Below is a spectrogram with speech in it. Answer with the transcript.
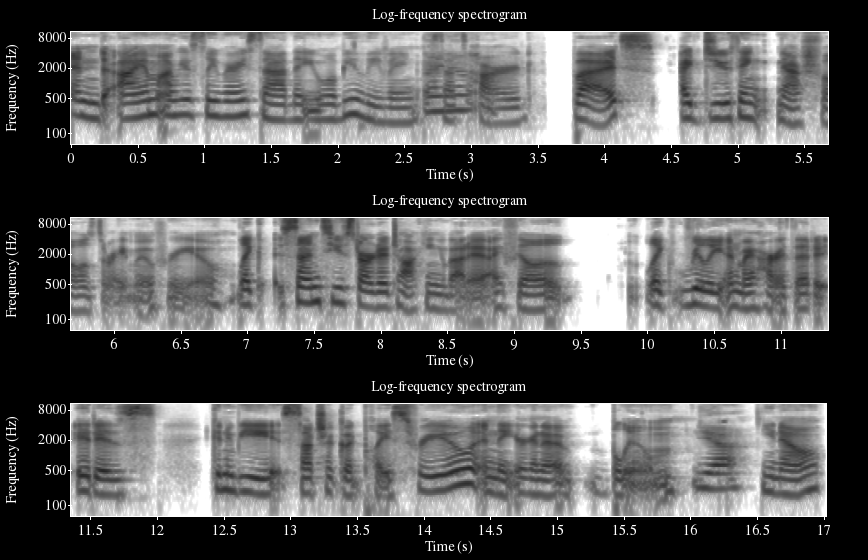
And I am obviously very sad that you will be leaving. That's hard, but I do think Nashville is the right move for you. Like since you started talking about it, I feel like really in my heart that it, is going to be such a good place for you, and that you're going to bloom. Yeah. you know?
